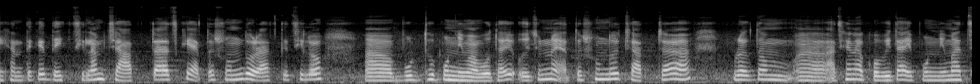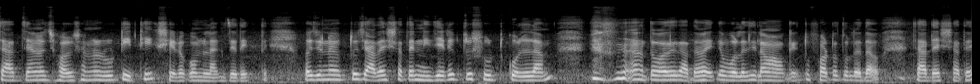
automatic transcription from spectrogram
এখান থেকে দেখছিলাম চাঁদটা আজকে এত সুন্দর। আজকে ছিল বুদ্ধ পূর্ণিমা বোধ হয় ওই জন্য এত সুন্দর চাঁদটা পুরো একদম আছে না কবিতায়, পূর্ণিমার চাঁদ যেন ঝলসানো রুটি, ঠিক সেরকম লাগছে দেখতে। ওই জন্য একটু চাঁদের সাথে নিজের একটু শ্যুট করলাম, তোমাদের দাদাভাইকে বলেছিলাম, আমাকে একটু ফটো তুলে দাও চাঁদের সাথে।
